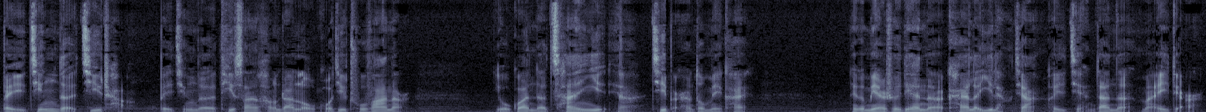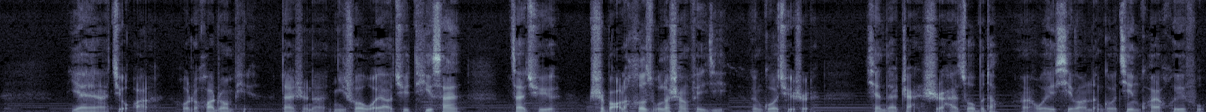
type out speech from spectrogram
北京的机场，北京的 T 三航站楼国际出发那儿，有关的餐饮呀，基本上都没开。那个免税店呢开了一两家，可以简单的买一点儿烟啊、酒啊或者化妆品。但是呢，你说我要去 T 三，再去吃饱了喝足了上飞机，跟过去似的，现在暂时还做不到啊。我也希望能够尽快恢复。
